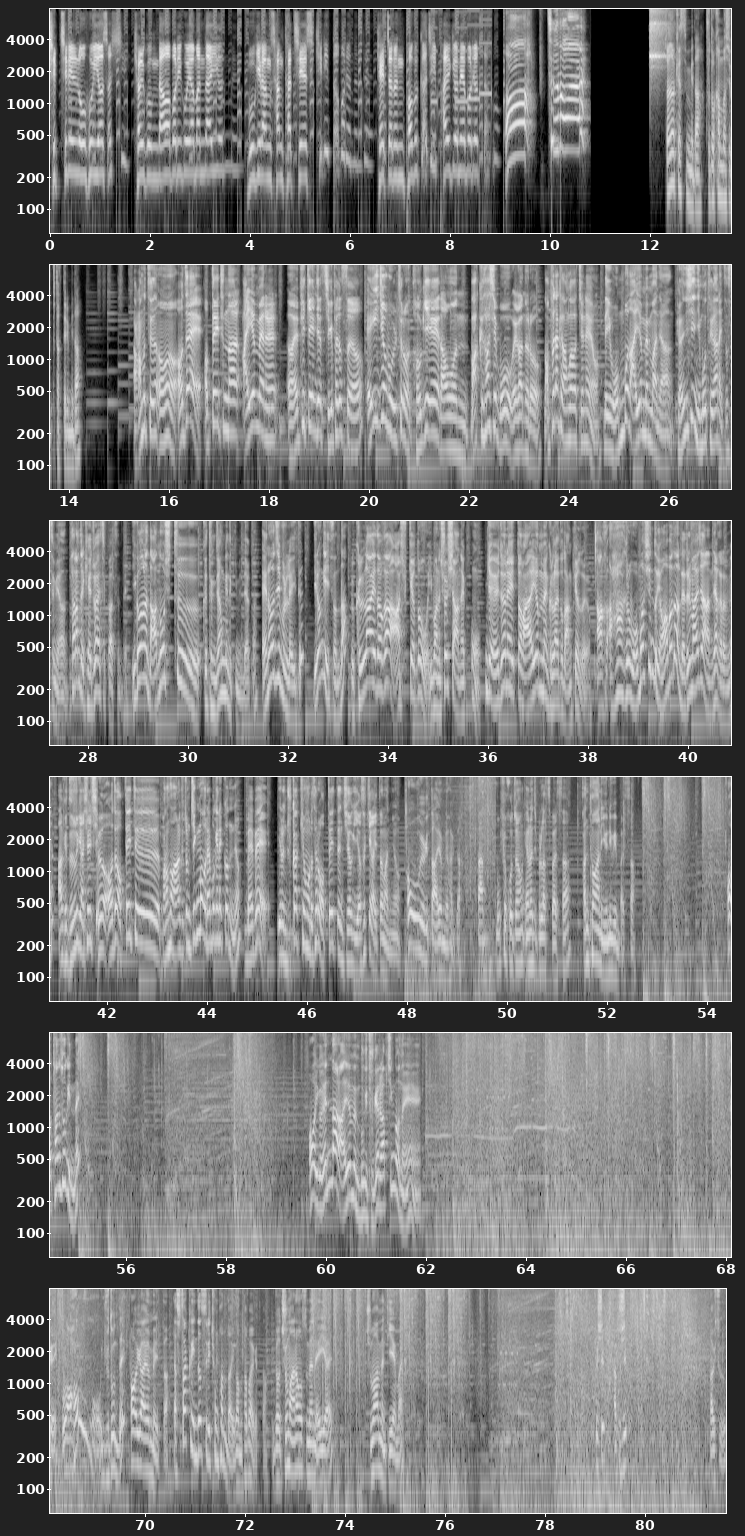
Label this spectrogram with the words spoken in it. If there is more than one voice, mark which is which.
Speaker 1: 17일 오후 6시 결국 나와버리고야만 나이언맨 무기랑 상타치의 스킨이 떠버렸는데 개쩌는 버그까지 발견해버렸다고.
Speaker 2: 아 제발! 저녁했습니다. 구독 한 번씩 부탁드립니다 아무튼 어 어제 업데이트 날 아이언맨을 어, 에픽게임즈에서 지급해줬어요. 에이지 오브 울트론 거기에 나온 마크 45 외관으로 나쁘지 않게 나온 것 같진 해요. 근데 이 원본 아이언맨 마냥 변신 이모트가 하나 있었으면 사람들 개 좋아했을 것 같은데. 이거는 나노슈트 그 등장비 느낌인데 약간? 에너지 블레이드? 이런 게 있었나? 그리고 글라이더가 아쉽게도 이번에 출시 안 했고 이제 예전에 있던 아이언맨 글라이더도 안 껴져요. 아, 그- 아 그럼 워머신도 영화 버전을 내들만 하지 않았냐 그러면? 아그 누르기가 싫지. 그 어제 업데이트 방송 안 할 때 좀 찍먹을 해보긴 했거든요. 맵에 이런 육각형으로 새로 업데이트된 지역이 6개가 있더만요. 오 여기 있다. 아이언맨 상자. 빰 목표 고정. 에너지 블라스 발사. 관통하는 유니빔 발사. 어 탄속 있네? 어 이거 옛날 아이언맨 무기 두 개를 합친 거네. 오케이. 와우 어, 유도인데? 어 이거 아이언맨 있다. 야 스타크 인더스트리 총 판다. 이거 한번 사봐야겠다. 이거 줌 안 하고 쓰면 AR 줌하면 DMR 90? 아 90? 나이스.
